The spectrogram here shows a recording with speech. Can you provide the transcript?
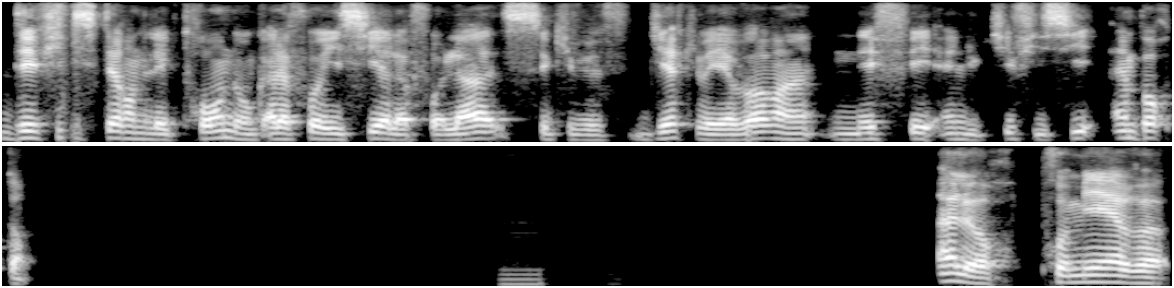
déficitaire en électrons, donc à la fois ici, à la fois là, ce qui veut dire qu'il va y avoir un effet inductif ici important. Alors, première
